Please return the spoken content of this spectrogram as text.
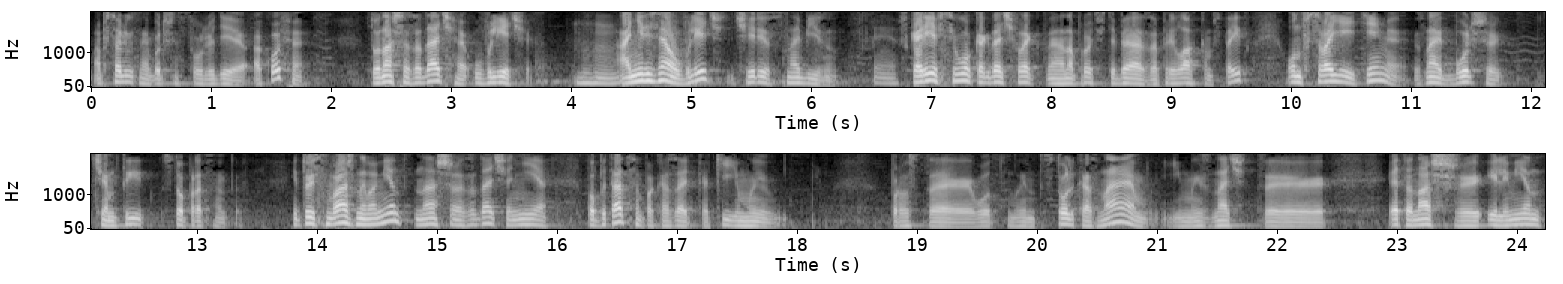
абсолютное большинство людей о кофе, то наша задача увлечь их. А нельзя увлечь через снобизм. Конечно. Скорее всего, когда человек э, напротив тебя за прилавком стоит, он в своей теме знает больше, чем ты 100%. И то есть важный момент, наша задача не попытаться показать, какие мы просто э, вот мы столько знаем, и мы, значит, э, это наш э, элемент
